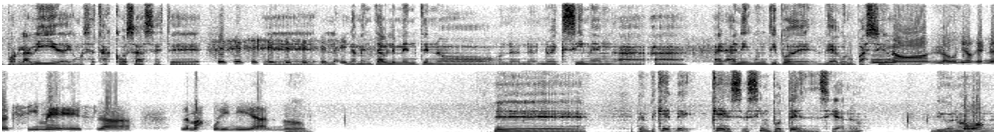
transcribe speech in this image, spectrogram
por la vida, digamos, estas cosas, este, Sí, sí, sí, la- lamentablemente no, no, no- eximen a, a- a- ningún tipo de, de agrupación. No, lo único que no exime es la, la masculinidad, ¿no? Mm. Eh, ¿qué, qué es? Es impotencia, ¿no? Digo, no, ¿Cómo? no,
